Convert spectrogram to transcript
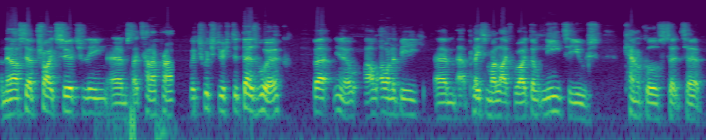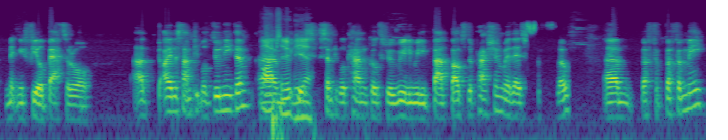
And then also I've tried sertraline, um, citalopram, which which does work, but you know, I, I want to be um, at a place in my life where I don't need to use chemicals to, to make me feel better. Or uh, I understand people do need them. Oh, um, absolutely, yeah. Some people can go through really, really bad bouts of depression where there's flow. Um, but for, but for me,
